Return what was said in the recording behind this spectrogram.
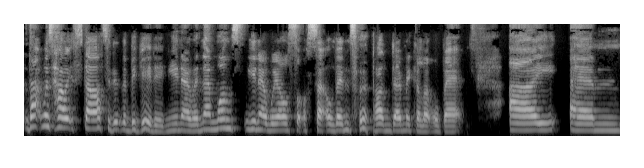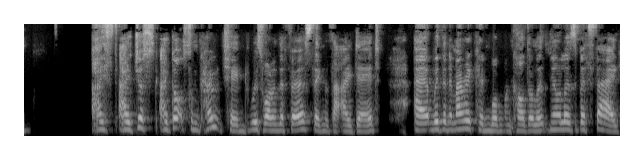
that was how it started at the beginning, you know, and then once, you know, we all sort of settled into the pandemic a little bit, I, um, I, I just, I got some coaching was one of the first things that I did, uh, with an American woman called you know, Elizabeth Fay.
